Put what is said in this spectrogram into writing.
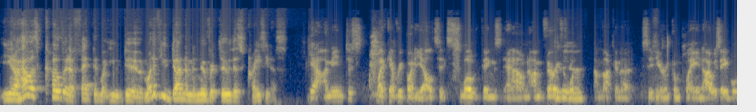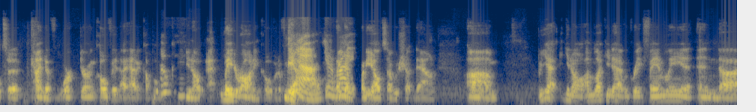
you know how has COVID affected what you do? And what have you done to maneuver through this craziness? Yeah, I mean, just like everybody else, it slowed things down. I'm very Mhm. fortunate. I'm not going to sit here and complain. I was able to kind of work during COVID. I had a couple, Okay. you know, later on in COVID, of course. Yeah. Yeah. like right. everybody else, I was shut down. Um, but yeah, you know, I'm lucky to have a great family and and, uh,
